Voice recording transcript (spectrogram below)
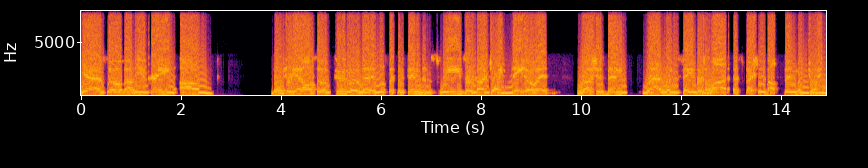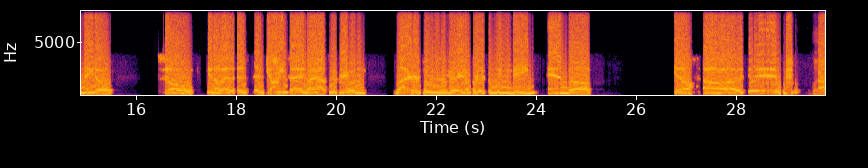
Yeah. So about the Ukraine, um, don't forget also too though that it looks like the Finns and the Swedes are going to join NATO, and Rush has been rattling the sabers a lot, especially about Finland joining NATO. So, you know, as, as, as Jonny says, I have to agree with him. Vladimir Putin is a very unpredictable human being, and uh, you know, uh, I,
